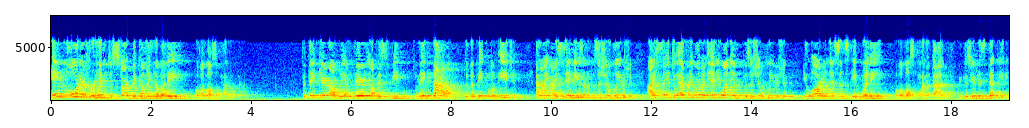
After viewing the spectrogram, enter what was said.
In order for him to start becoming the wali of Allah subhanahu wa ta'ala. To take care of the affairs of his people, to make da'wah to the people of Egypt. And I, I say he's in a position of leadership. I say to everyone and anyone in a position of leadership, you are in essence a wali of Allah subhanahu wa ta'ala. Because you're his deputy.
